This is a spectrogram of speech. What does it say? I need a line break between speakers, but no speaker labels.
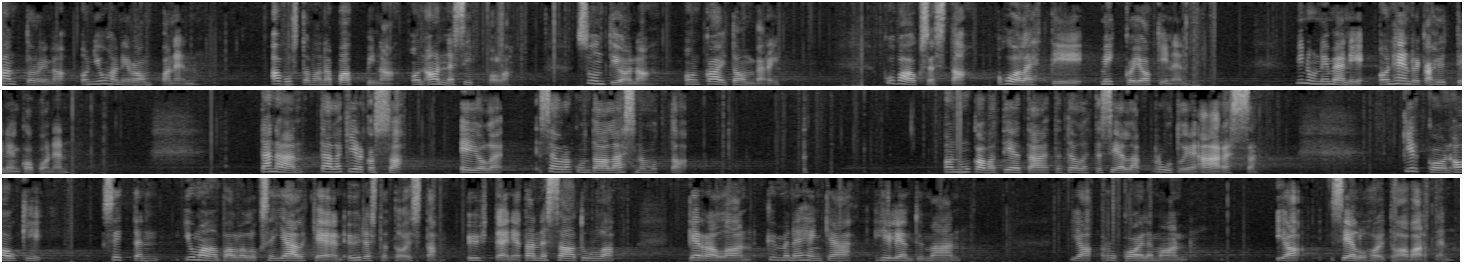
kanttorina on Juhani Romppanen. Avustavana pappina on Anne Sippola. Suntiona on Kai Tomberi. Kuvauksesta huolehtii Mikko Jokinen. Minun nimeni on Henrika Hyttinen Koponen. Tänään täällä kirkossa ei ole seurakuntaa läsnä, mutta on mukava tietää, että te olette siellä ruutujen ääressä. Kirkko on auki sitten Jumalan palveluksen jälkeen 11 yhteen ja tänne saa tulla kerrallaan kymmenen henkeä hiljentymään ja rukoilemaan ja sieluhoitoa varten.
